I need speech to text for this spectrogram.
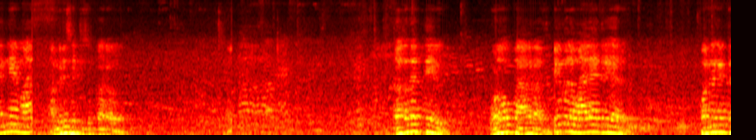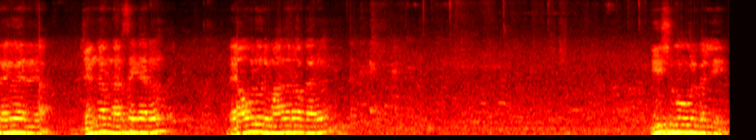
కన్యామా అమిరిశెట్టి సుబ్బారావు. జగదత్తి ఉడవ నాగరాజు. భీముల మాలాద్రి గారు. పొన్నగంటి రవి గారు. జంగం నరసయ్య గారు. రావులూరి మాధవరావు గారు. ఈశుగోగులపల్లి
